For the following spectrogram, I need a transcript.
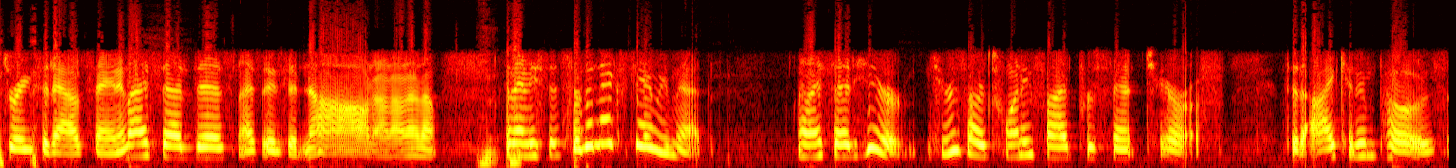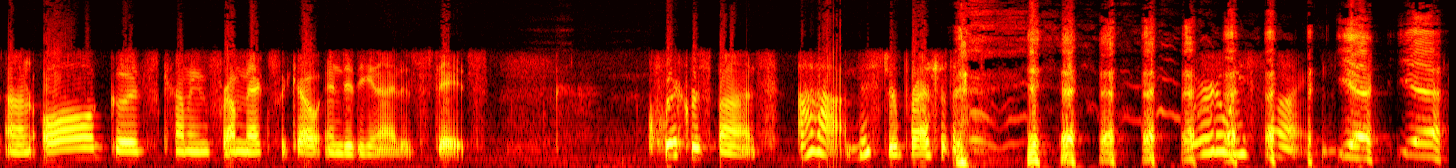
strings it out, saying, and I said this, and I said, he said, no, no, no, no, no. And then he said, so the next day we met, and I said, here, here's our 25% tariff that I can impose on all goods coming from Mexico into the United States. Quick response, ah, Mr. President, where do we sign? Yeah, yeah.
